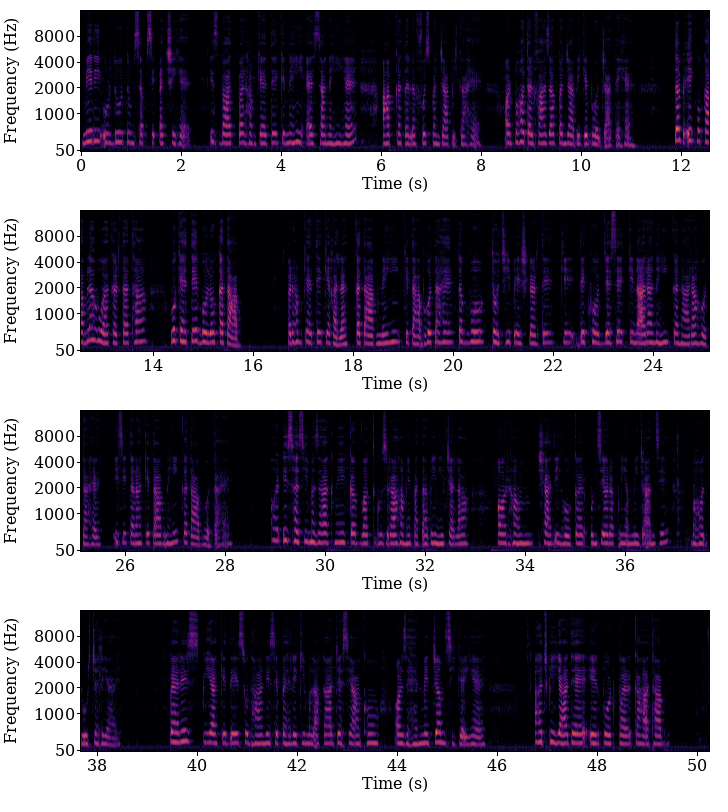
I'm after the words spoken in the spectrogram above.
मेरी उर्दू तुम सबसे अच्छी है। इस बात पर हम कहते हैं कि नहीं, ऐसा नहीं है। आपका तलफ़ पंजाबी का है और बहुत अल्फाज आप पंजाबी के बोल जाते हैं। तब एक मुकाबला हुआ करता था। वो कहते, बोलो कताब। और हम कहते कि, गलत, कताब नहीं, किताब होता है। तब वो तोजी पेश करते कि, देखो, जैसे किनारा नहीं, कनारा होता है। इसी तरह किताब नहीं, कताब होता है। और इस हँसी मज़ाक में कब वक्त गुज़रा हमें पता भी नहीं चला और हम शादी होकर उनसे और अपनी अम्मी जान से बहुत दूर चले आए। पेरिस पिया के देश सुधारने से पहले की मुलाकात जैसे आँखों और जहन में जम सी गई है। आज भी याद है एयरपोर्ट पर कहा था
